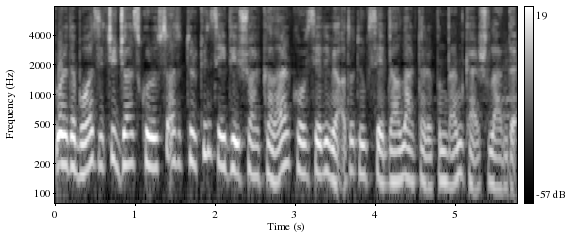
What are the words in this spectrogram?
burada Boğaziçi Caz Korosu Atatürk'ün sevdiği şarkılar, konseri ve Atatürk sevdalar tarafından karşılandı.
